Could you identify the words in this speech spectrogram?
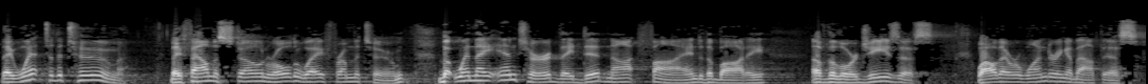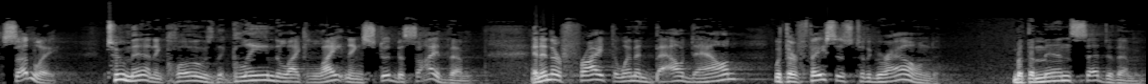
they went to the tomb. They found the stone rolled away from the tomb, but when they entered, they did not find the body of the Lord Jesus. While they were wondering about this, suddenly two men in clothes that gleamed like lightning stood beside them. And in their fright, the women bowed down with their faces to the ground. But the men said to them,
